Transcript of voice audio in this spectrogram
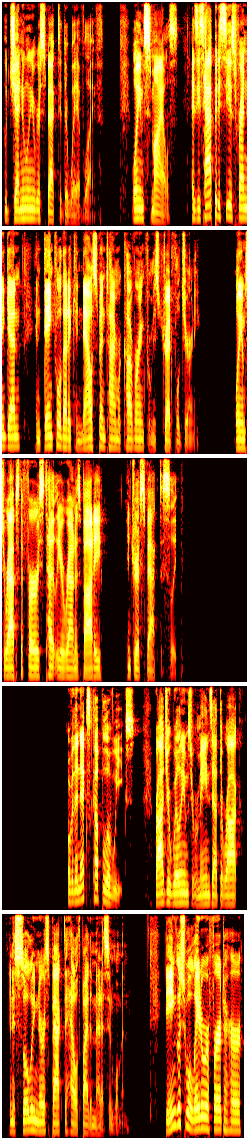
who genuinely respected their way of life. Williams smiles as he's happy to see his friend again and thankful that he can now spend time recovering from his dreadful journey. Williams wraps the furs tightly around his body and drifts back to sleep. Over the next couple of weeks, Roger Williams remains at the Rock and is slowly nursed back to health by the medicine woman. The English will later refer to her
